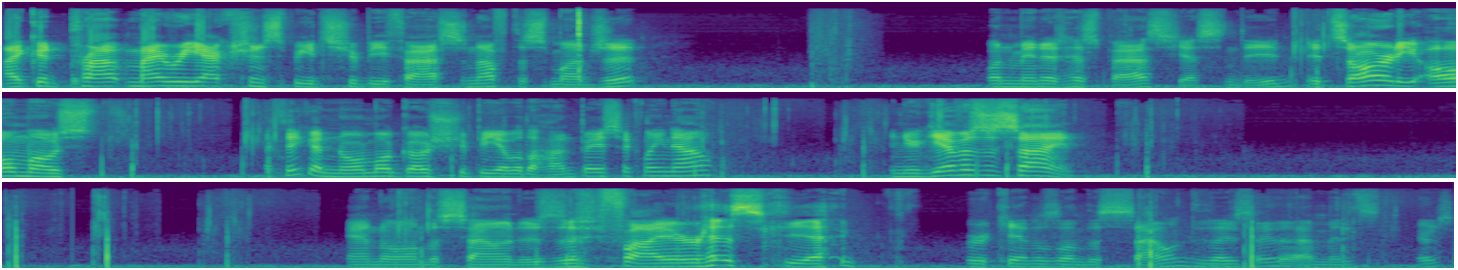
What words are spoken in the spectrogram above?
I could pro- my reaction speed should be fast enough to smudge it. One minute has passed, yes indeed. It's already almost... I think a normal ghost should be able to hunt basically now. Can you give us a sign? Candle on the sound is a fire risk, yeah. Or candles on the sound, did I say that? I meant stairs.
